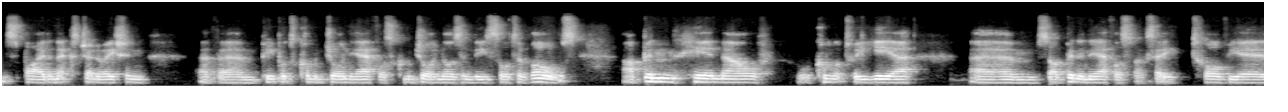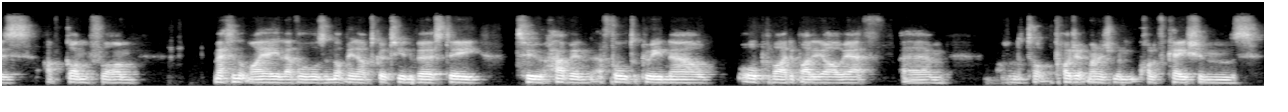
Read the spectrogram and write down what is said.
inspire the next generation of um, people to come and join the Air Force, come and join us in these sort of roles. I've been here now, well, coming up to a year. Um, so I've been in the Air Force, like I say, 12 years. I've gone from messing up my A levels and not being able to go to university to having a full degree now, all provided by the RAF. Um, I was on the top project management qualifications.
